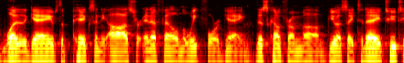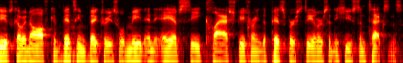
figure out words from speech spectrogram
What are the games, the picks, and the odds for NFL in the Week 4 game? This comes from um, USA Today. Two teams coming off convincing victories will meet in the AFC clash featuring the Pittsburgh Steelers and the Houston Texans.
